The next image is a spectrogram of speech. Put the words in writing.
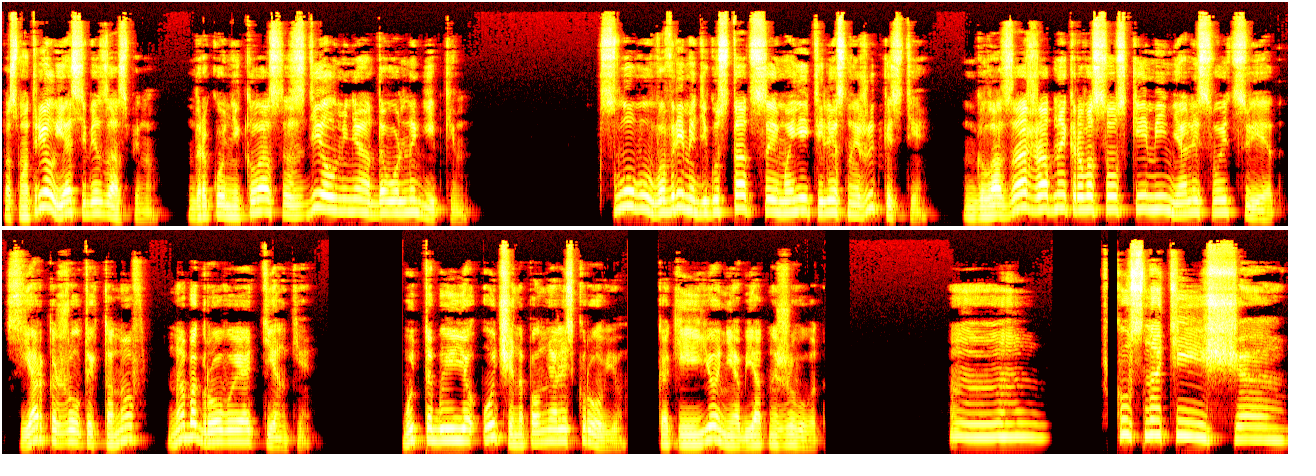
Посмотрел я себе за спину. Драконий класс сделал меня довольно гибким. К слову, во время дегустации моей телесной жидкости глаза жадной кровососки меняли свой цвет с ярко-желтых тонов на багровые оттенки. Будто бы ее очи наполнялись кровью, как и ее необъятный живот. «М-м-м, вкуснотища!»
